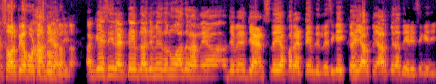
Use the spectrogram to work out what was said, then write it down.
100 ਰੁਪਏ ਹੋਰ ਡਿਸਕਾਊਂਟ। ਕਰਤਾ। ਅੱਗੇ ਅਸੀਂ ਰੈਡ ਟੇਪ ਦਾ ਜਿਵੇਂ ਤੁਹਾਨੂੰ ਆ ਦਿਖਾਉਂਦੇ ਆ ਜਿਵੇਂ ਜੈਂਟਸ ਦੇ ਆਪਾਂ ਰੈਡ ਟੇਪ ਦਿੰਦੇ ਸੀਗੇ 1050 ਰੁਪਏ ਦਾ ਦੇ ਰਹੇ ਸੀਗੇ ਜੀ।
